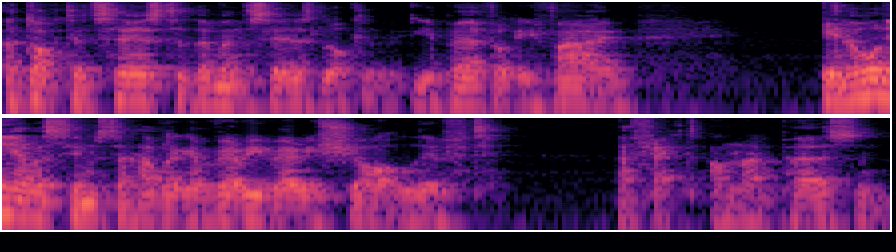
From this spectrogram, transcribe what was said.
a doctor says to them and says, "Look, you're perfectly fine," it only ever seems to have like a very, very short-lived effect on that person.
